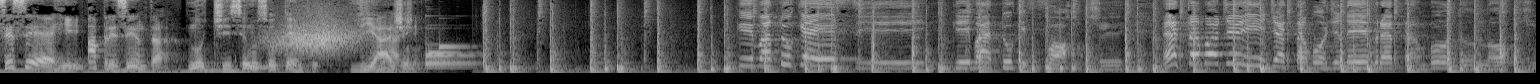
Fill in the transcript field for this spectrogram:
CCR apresenta Notícia no seu tempo. Viagem. Que batuque é esse? Que batuque forte. É tambor de índia, é tambor de negro, é tambor do norte.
